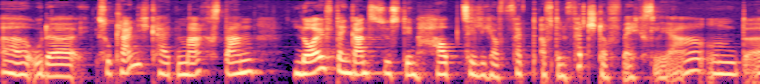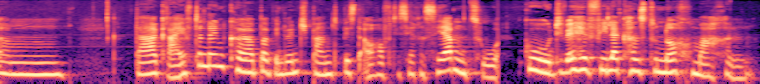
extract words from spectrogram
äh, oder so Kleinigkeiten machst, dann läuft dein ganzes System hauptsächlich auf, Fett, auf den Fettstoffwechsel, ja. Und ähm, da greift dann dein Körper, wenn du entspannt bist, auch auf diese Reserven zu. Gut, welche Fehler kannst du noch machen?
